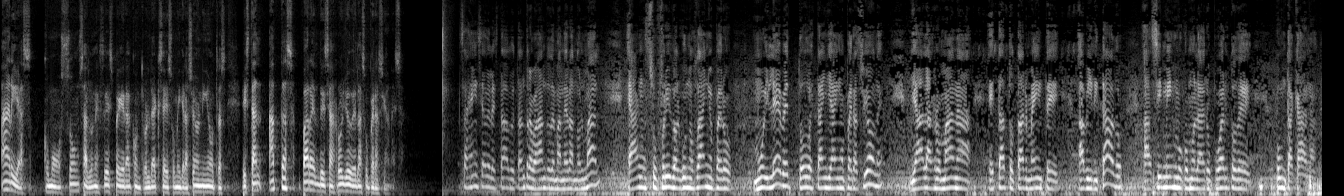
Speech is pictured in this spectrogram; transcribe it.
áreas como son salones de espera, control de acceso, migración y otras, están aptas para el desarrollo de las operaciones. Las agencias del Estado están trabajando de manera normal, han sufrido algunos daños, pero muy leves, todos están ya en operaciones, ya la romana está totalmente habilitado, así mismo como el aeropuerto de Punta Cana.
